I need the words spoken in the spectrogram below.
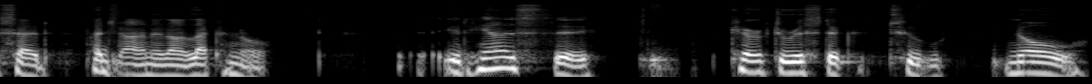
said pajanana lekhano. It has the characteristic to know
